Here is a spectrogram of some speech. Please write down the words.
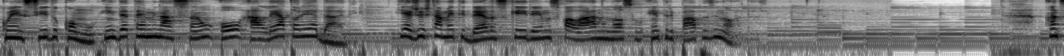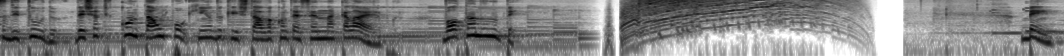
conhecido como indeterminação ou aleatoriedade, e é justamente delas que iremos falar no nosso Entre Papos e Notas. Antes de tudo, deixa eu te contar um pouquinho do que estava acontecendo naquela época, voltando no tempo. Bem,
